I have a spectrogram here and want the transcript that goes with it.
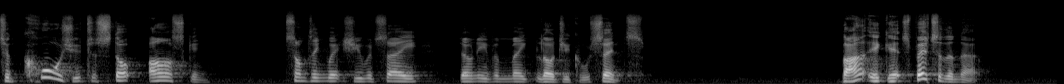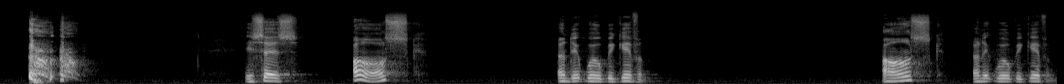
to cause you to stop asking something which you would say don't even make logical sense. But it gets better than that. He says, Ask, and it will be given. Ask, and it will be given.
